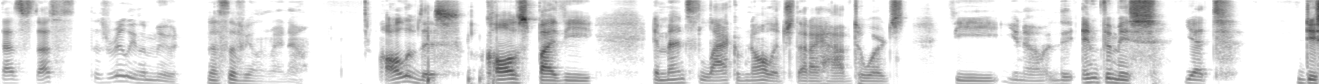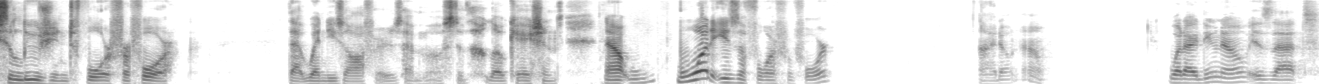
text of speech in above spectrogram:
that's that's that's really the mood that's the feeling right now all of this caused by the immense lack of knowledge that I have towards the, you know, the infamous yet disillusioned 4 for 4 that Wendy's offers at most of the locations. Now, what is a 4 for 4? I don't know. What I do know is that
